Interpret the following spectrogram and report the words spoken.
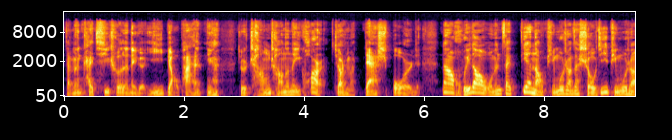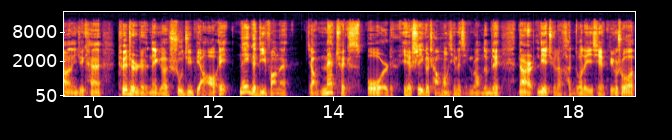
咱们开汽车的那个仪表盘，你看就是长长的那一块叫什么 dashboard。那回到我们在电脑屏幕上，在手机屏幕上，你去看 Twitter 的那个数据表，哎，那个地方呢？叫 matrix board 也是一个长方形的形状，对不对？那儿列举了很多的一些，比如说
